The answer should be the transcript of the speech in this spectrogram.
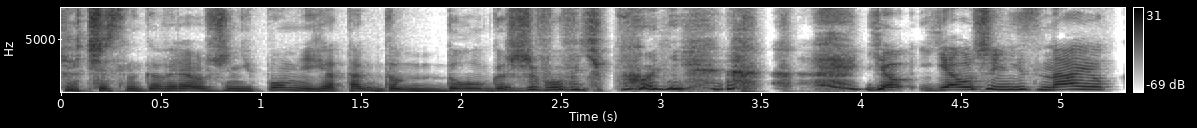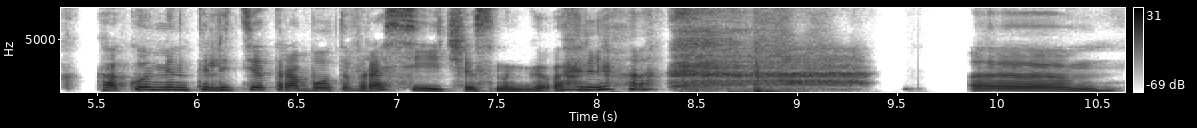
Я, честно говоря, уже не помню, я так долго живу в Японии. я, я уже не знаю, какой менталитет работы в России, честно говоря. Эм...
